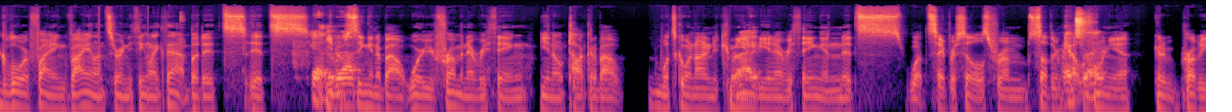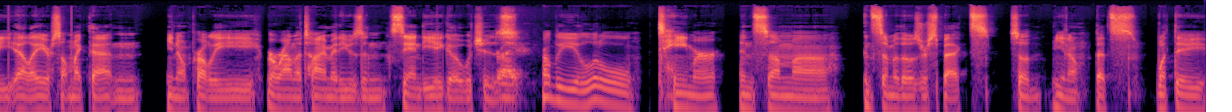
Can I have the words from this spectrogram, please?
glorifying violence or anything like that, but it's it's Yeah, you know, rap- singing about where you're from and everything, you know, talking about what's going on in your community and everything and it's what Cypress Hill is from Southern That's right. California, gonna be probably LA or something like that and you know, probably around the time that he was in San Diego, which is Right. probably a little tamer in some uh in some of those respects. So, you know, that's what they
